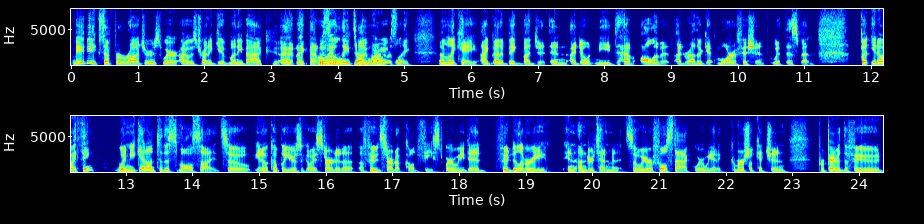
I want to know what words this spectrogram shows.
maybe except for Rogers, where I was trying to give money back. I, like that oh, was Oh, the wow. only Yeah, time where. I was like, I'm like, hey, I've got a big budget and I don't need to have all of it. I'd rather get more efficient with this spend. But you know, I think when you get onto the small side, so you know, a couple of years ago, I started a, a food startup called Feast, where we did food delivery in under 10 minutes. So we were full stack where we had a commercial kitchen, prepared the food.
